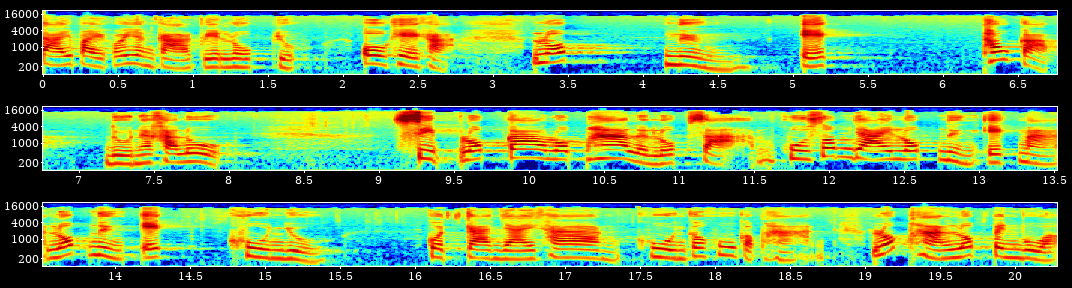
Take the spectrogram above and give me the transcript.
ย้ายไปก็ยังกลายเป็นลบอยู่ โอเคค่ะ ลบ 1 x เท่ากับดูนะคะลูก 10ลบ9ลบ5เหลือลบ3ครูส้มย้ายลบ 1x มาลบ 1x คูณอยู่ กฎการย้ายข้าง คูณก็คู่กับหาร ลบหารลบเป็นบวก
